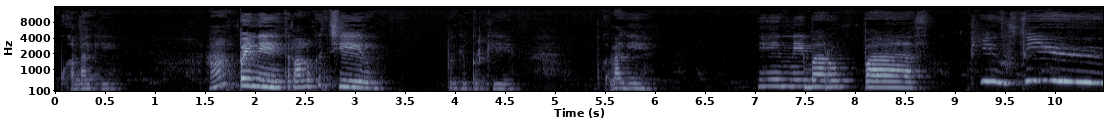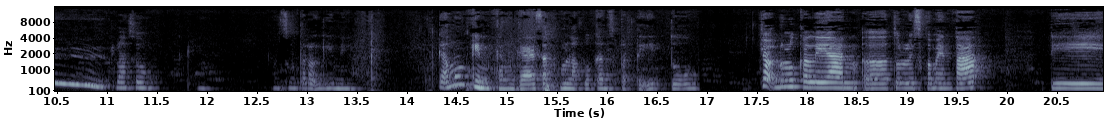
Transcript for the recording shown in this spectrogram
Buka lagi. Apa ini? Terlalu kecil. Pergi-pergi. Buka lagi. Ini baru pas. View view langsung. Langsung taruh gini. Gak mungkin kan guys aku melakukan seperti itu. Cok dulu kalian uh, tulis komentar di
